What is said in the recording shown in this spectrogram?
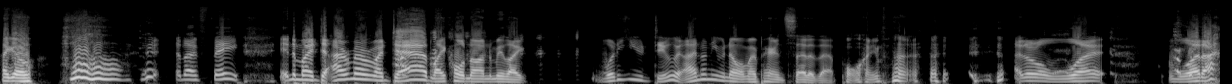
I go, and I faint into my. Da- I remember my dad like holding on to me, like, "What are you doing?" I don't even know what my parents said at that point. I don't know what what I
